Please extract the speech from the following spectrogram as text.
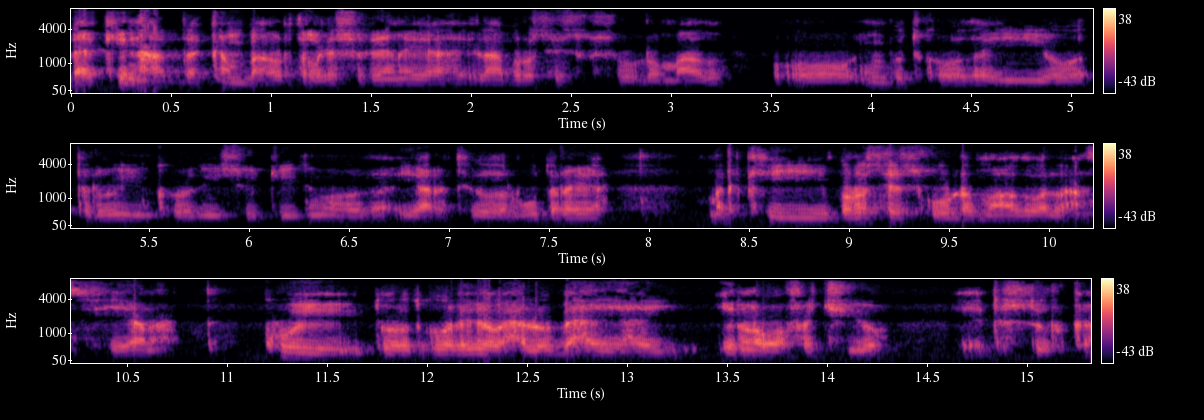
Laakiin hadda kan baa horta laga shaqeynaya ilaa processka soo dhamaado oo inputkooda iyo talooyinkooda iyo soo jeedimahooda iyo aragtidooda lagu daraya markii processka u dhamaado la ansixiyana kuwii dowlad goboleedyada waxaa loo baahan yahay in la waafajiyo dastuurka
